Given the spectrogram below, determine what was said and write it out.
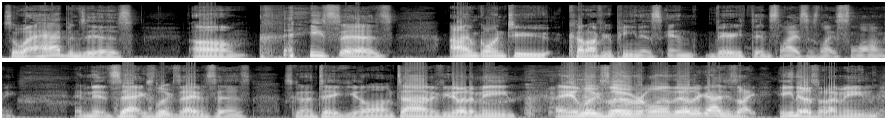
So what happens is, um, he says, "I'm going to cut off your penis in very thin slices like salami." And Nick Sax looks at him and says, "It's going to take you a long time if you know what I mean." And he looks over at one of the other guys. He's like, "He knows what I mean."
